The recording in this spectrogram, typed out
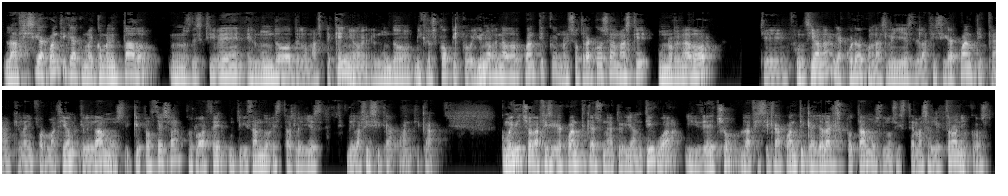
La física cuántica, como he comentado, nos describe el mundo de lo más pequeño, el mundo microscópico. Y un ordenador cuántico no es otra cosa más que un ordenador que funciona de acuerdo con las leyes de la física cuántica, que la información que le damos y que procesa, pues lo hace utilizando estas leyes de la física cuántica. Como he dicho, la física cuántica es una teoría antigua y, de hecho, la física cuántica ya la explotamos en los sistemas electrónicos.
